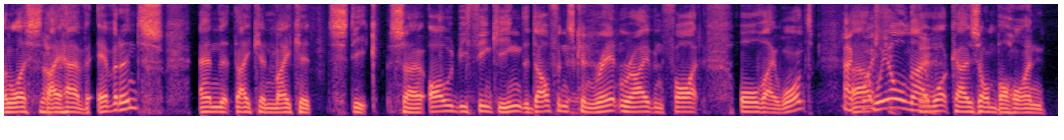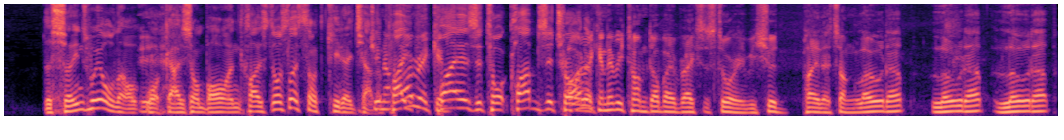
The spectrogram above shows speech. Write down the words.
unless they have evidence and that they can make it stick. So I would be thinking the Dolphins can rant and rave and fight all they want. No Uh, we all know what goes on behind. The scenes, we all know what goes on behind closed doors. Let's not kid each other. you know, Play- reckon- players are taught, clubs are I trying to reckon every time Dobbo breaks a story, we should play that song. Load up, load up, load up,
